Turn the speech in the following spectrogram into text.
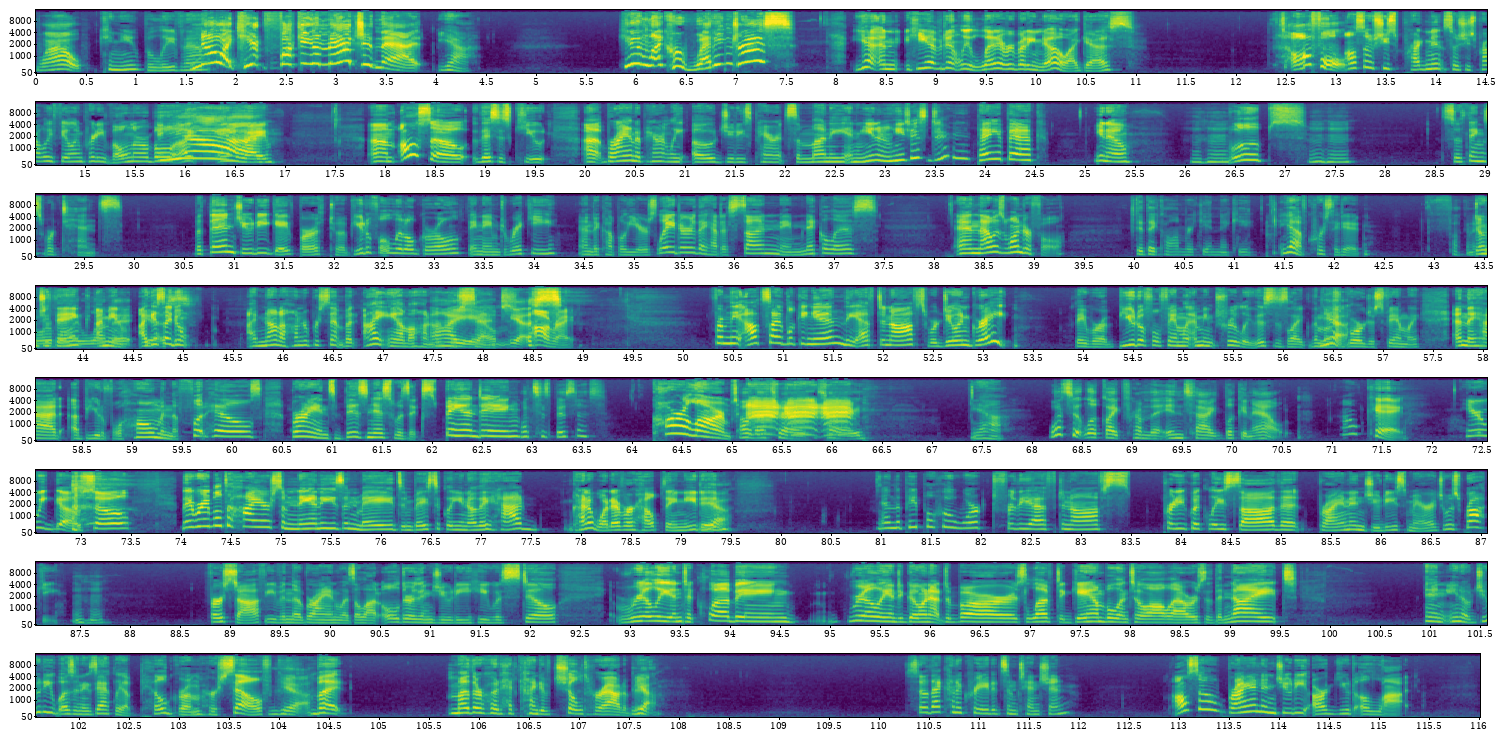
Wow. Can you believe that? No, I can't fucking imagine that. Yeah. He didn't like her wedding dress? Yeah, and he evidently let everybody know, I guess. It's awful. Also, she's pregnant, so she's probably feeling pretty vulnerable. Like, Yeah. anyway. Um, also, this is cute. Uh, Brian apparently owed Judi's parents some money, and, you know, he just didn't pay it back. You know. Whoops. Mm-hmm. So things were tense. But then Judi gave birth to a beautiful little girl they named Ricky, and a couple years later, they had a son named Nicholas. And that was wonderful. Did they call him Ricky and Nikki? Yeah, of course they did. Fucking Don't you think? I, I, mean, it. I guess I don't. I'm not 100%, but I am 100%. I am, yes. All right. From the outside looking in, the Eftenoffs were doing great. They were a beautiful family. I mean, truly, this is like the most Yeah. gorgeous family. And they had a beautiful home in the foothills. Brian's business was expanding. What's his business? Car alarms. Oh, that's right. Sorry. Yeah. What's it look like from the inside looking out? Okay, here we go. So they were able to hire some nannies and maids, and basically, you know, they had kind of whatever help they needed. Yeah. And the people who worked for the Eftenoffs pretty quickly saw that Brian and Judi's marriage was rocky. Mm-hmm. First off, even though Brian was a lot older than Judi, he was still really into clubbing, really into going out to bars, loved to gamble until all hours of the night. And, you know, Judi wasn't exactly a pilgrim herself. Yeah. But motherhood had kind of chilled her out a bit. Yeah. So that kind of created some tension. Also, Brian and Judi argued a lot.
